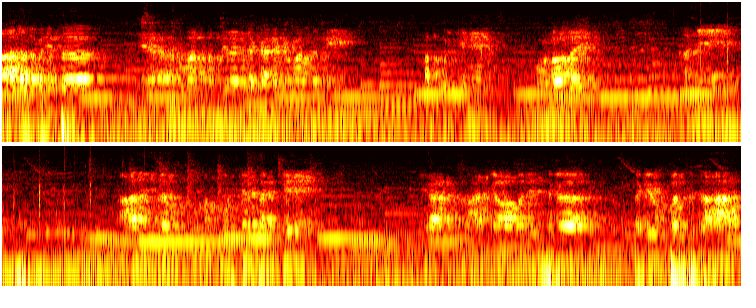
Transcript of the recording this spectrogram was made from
आज आपण इथं या हनुमान मंदिराच्या कार्यक्रमासाठी आपुलकीने बोलावलंय आणि आज इथं मोठ्या संख्येने या लहान गावामध्ये सगळं सगळे उपस्थित आहात.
